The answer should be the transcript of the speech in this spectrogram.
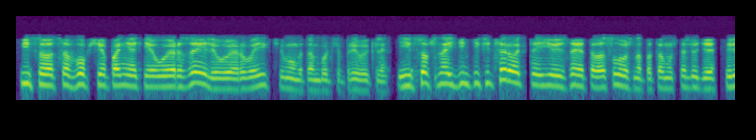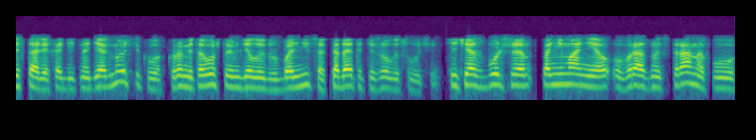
вписываться в общее понятие УРЗ или УРВИ, к чему мы там больше привыкли. И, собственно, идентифицировать-то ее из-за этого сложно, потому что люди перестали ходить на диагностику, кроме того, что им делают в больницах, когда это тяжелый случай. Сейчас больше понимания в разных странах у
